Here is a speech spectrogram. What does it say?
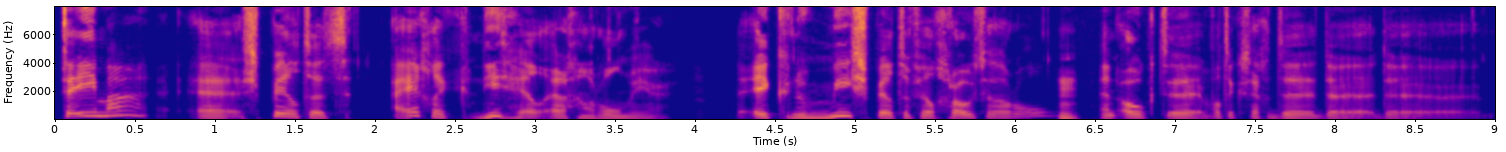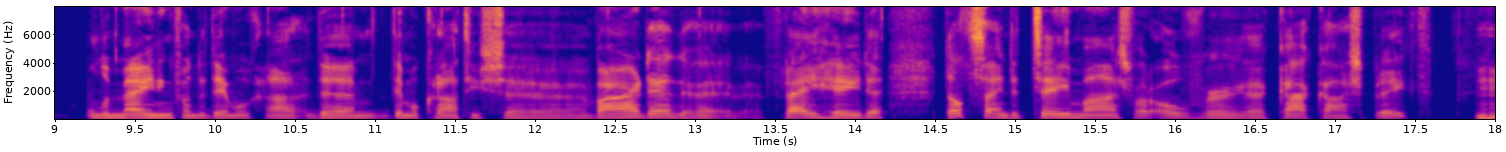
thema eh, speelt het eigenlijk niet heel erg een rol meer. De economie speelt een veel grotere rol. Hm. En ook de, wat ik zeg, de, de, de ondermijning van de, democra de democratische waarden, de vrijheden. Dat zijn de thema's waarover eh, KK spreekt. Mhm.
